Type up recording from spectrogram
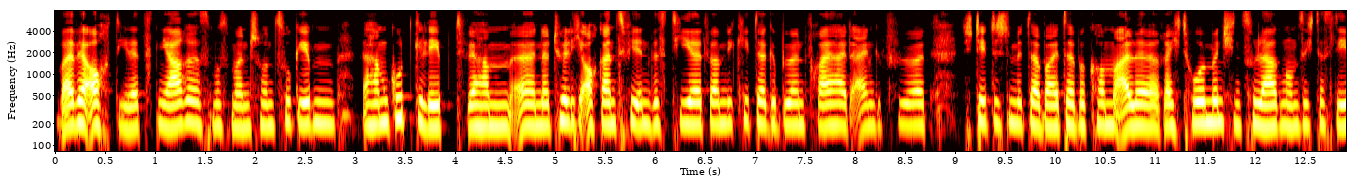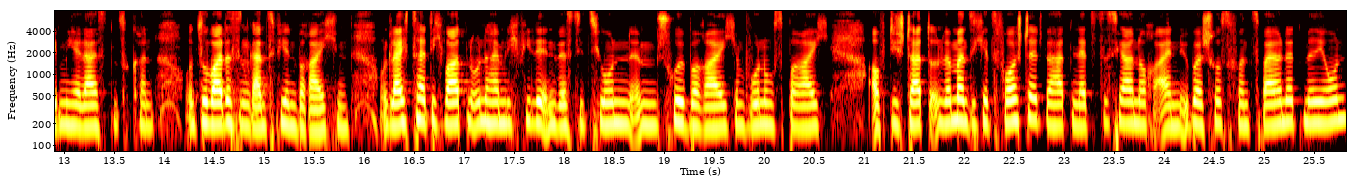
weil wir auch die letzten Jahre, das muss man schon zugeben, wir haben gut gelebt. Wir haben äh, natürlich auch ganz viel investiert. Wir haben die Kita-Gebührenfreiheit eingeführt. Die städtischen Mitarbeiter bekommen alle recht hohe Münchenzulagen, um sich das Leben hier leisten zu können. Und so war das in ganz vielen Bereichen. Und gleichzeitig warten unheimlich viele Investitionen im Schulbereich, im Wohnungsbereich auf die Stadt. Und wenn man sich jetzt vorstellt, wir hatten letztes Jahr noch einen Überschuss von 200 Millionen.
